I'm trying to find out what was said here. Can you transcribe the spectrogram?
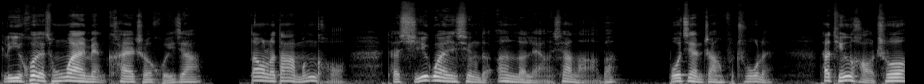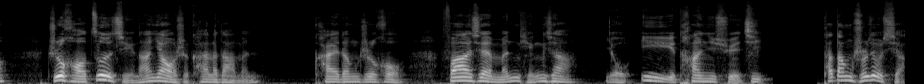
李慧从外面开车回家，到了大门口，她习惯性的摁了两下喇叭，不见丈夫出来，她停好车，只好自己拿钥匙开了大门。开灯之后，发现门庭下有一滩血迹，她当时就想。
